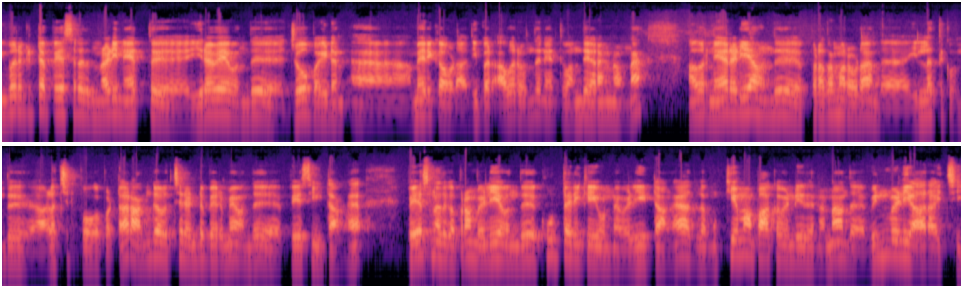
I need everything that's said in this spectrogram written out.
இவர்கிட்ட பேசுறதுக்கு முன்னாடி நேத்து இரவே வந்து ஜோ பைடன் அமெரிக்காவோட அதிபர் அவர் வந்து நேத்து வந்து இறங்கினோன்னே அவர் நேரடியா வந்து பிரதமரோட அந்த இல்லத்துக்கு வந்து அழைச்சிட்டு போகப்பட்டார். அங்க வச்சு ரெண்டு பேருமே வந்து பேசிக்கிட்டாங்க. பேசினதுக்கு அப்புறம் வெளியே வந்து கூட்டறிக்கை ஒன்று வெளியிட்டாங்க. அதுல முக்கியமா பார்க்க வேண்டியது என்னன்னா அந்த விண்வெளி ஆராய்ச்சி.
